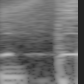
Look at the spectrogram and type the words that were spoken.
you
